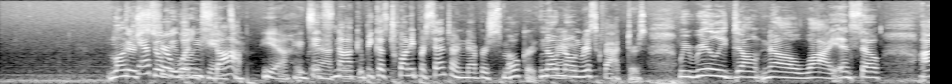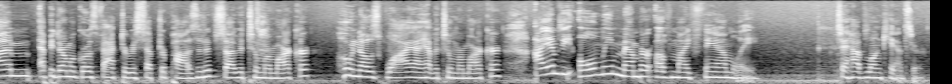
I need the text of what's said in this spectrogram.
lung There'd cancer still be lung wouldn't cancer. stop. Yeah, exactly. It's not because 20% are never smokers. No Right. known risk factors. We really don't know why. And so I'm epidermal growth factor receptor positive, so I have a tumor marker. Who knows why I have a tumor marker? I am the only member of my family to have lung cancer.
